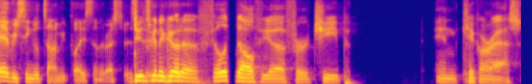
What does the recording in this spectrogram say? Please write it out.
every single time he plays than the rest of his. Dude's career. gonna go to Philadelphia for cheap and kick our ass.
